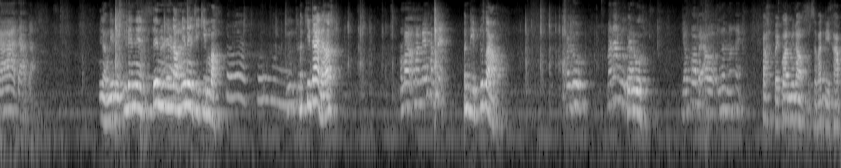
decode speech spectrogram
จ้าจ้าจ้าอย่างนี้เนี่ยเด่นเนี่ยเด่นดำนี่เนี่ยที่กินบ่หนูอยากกินอืมมันกินได้เหรอ เอามามาแม่ทำให้มันดิบหรือเปล่า มาดู มานั่งดูไปกันดู เดี๋ยวพ่อไปเอาไอ้นั่นมาให้ ไปไปก่อนพี่น้อง สวัสดีครับ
